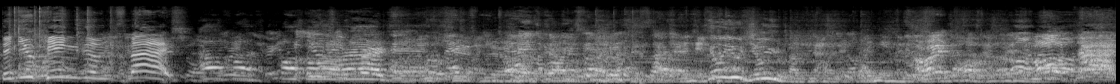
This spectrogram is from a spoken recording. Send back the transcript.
The new Kingdom Smash. Fuck all around, man. Kill you, G. Alright? Oh, dad!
